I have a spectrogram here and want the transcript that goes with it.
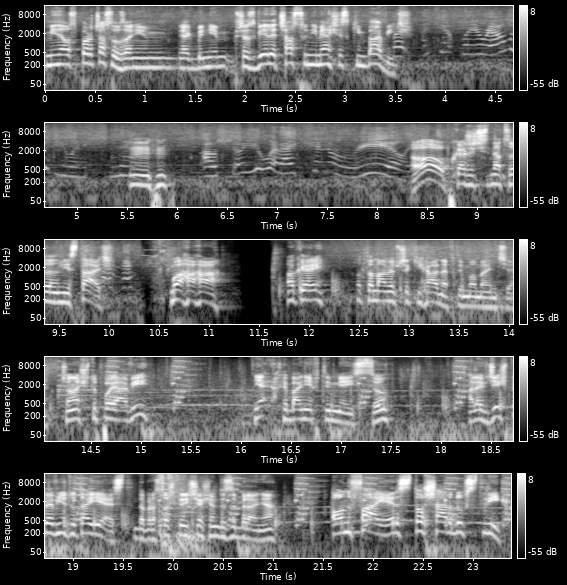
minęło sporo czasu, zanim jakby nie, przez wiele czasu nie miałem się z kim bawić. Mhm. O, pokażę ci na co mnie stać. Łahaha. Okej, no to mamy przekichane w tym momencie. Czy ona się tu pojawi? Nie, chyba nie w tym miejscu. Ale gdzieś pewnie tutaj jest. Dobra, 148 do zebrania. On fire, 100 shardów streak.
